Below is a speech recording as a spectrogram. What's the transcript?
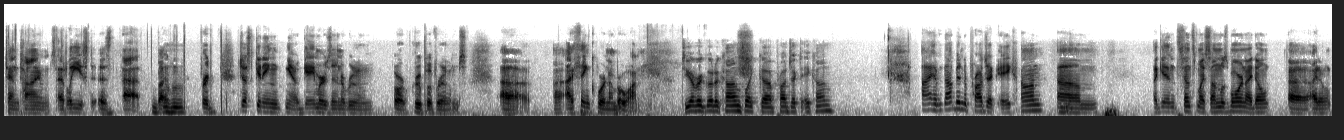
ten times at least as that. But Mhm. for just getting you know gamers in a room or group of rooms, uh, I think we're number one. Do you ever go to cons like uh, Project A-Kon? I have not been to Project A-Kon. Um, again, since my son was born, I don't. Uh, I don't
